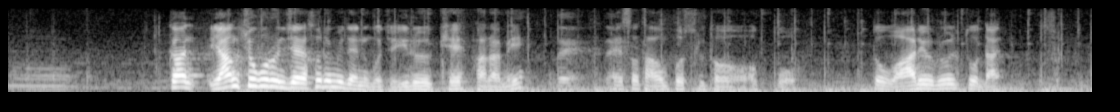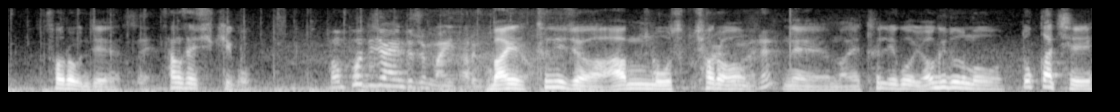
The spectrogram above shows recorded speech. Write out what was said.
어, 그러니까 양쪽으로 이제 흐름이 되는 거죠. 이렇게 바람이 네. 네. 해서 다운포스를 더 얻고 또 와류를 또 나- 서- 서로 이제 네. 상쇄시키고 범퍼 디자인도 좀 많이 다른 거. 많이 틀리죠. 앞 모습처럼 그러면은? 네 많이 틀리고 여기도 뭐 똑같이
